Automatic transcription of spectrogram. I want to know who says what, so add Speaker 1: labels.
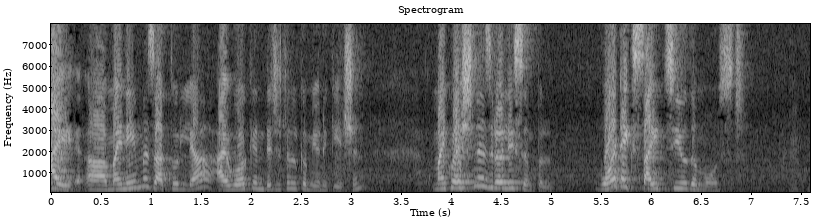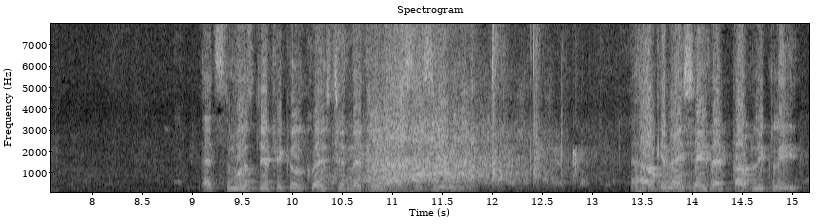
Speaker 1: Hi, uh, my name is Atulya. I work in digital communication. My question is really simple. What excites you the most?
Speaker 2: That's the most difficult question that's been asked this evening. How can I say that publicly?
